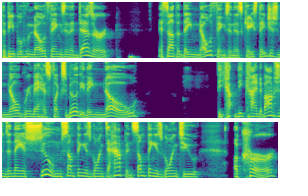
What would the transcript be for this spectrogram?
the people who know things in the desert, it's not that they know things in this case, they just know Green Bay has flexibility. They know the, the kind of options and they assume something is going to happen. Something is going to occur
